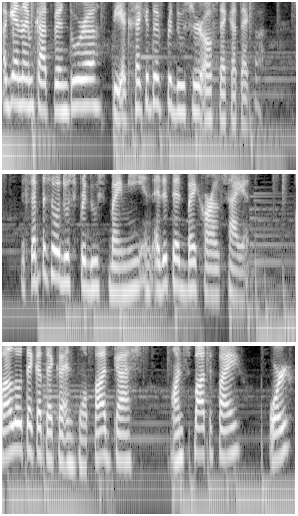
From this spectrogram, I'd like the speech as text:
Again, I'm Kat Ventura, the executive producer of Teka Teka. This episode was produced by me and edited by Carl Sayat. Follow Teka Teka and Mo Podcast on Spotify or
